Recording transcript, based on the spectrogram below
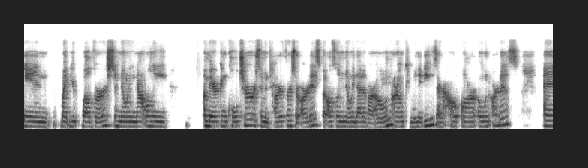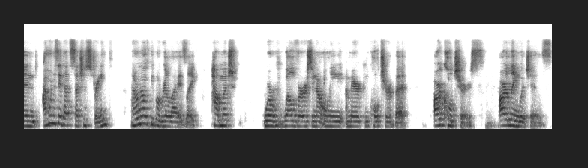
in like you're well versed and knowing not only American culture or cinematographers or artists, but also knowing that of our own, our own communities, our, our own artists. And I want to say that's such a strength. I don't know if people realize like how much we're well versed in not only American culture, but our cultures, our languages,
